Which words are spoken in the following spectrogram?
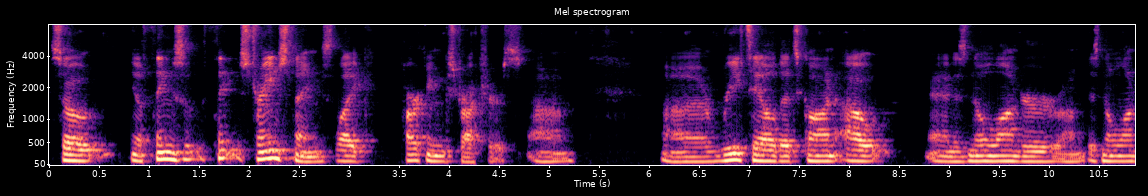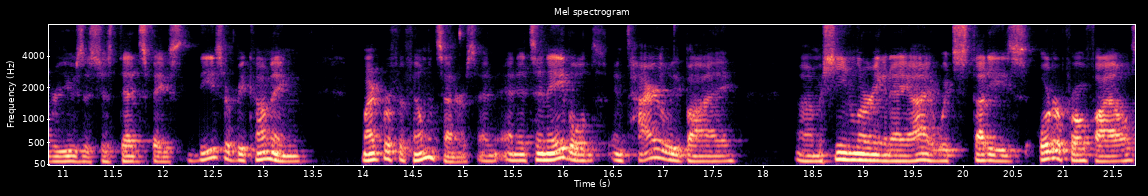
So, you know, things, th- strange things like parking structures, um, uh, retail that's gone out and is no longer um, is no longer used as just dead space. These are becoming micro fulfillment centers, and and it's enabled entirely by uh, machine learning and AI, which studies order profiles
